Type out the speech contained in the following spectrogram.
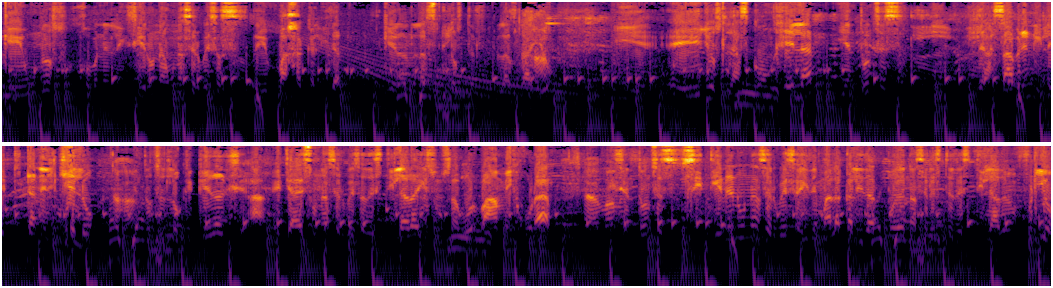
que unos jóvenes le hicieron a unas cervezas de baja calidad, eran las Cluster, las Gallo, y eh, ellos las congelan y entonces l- las abren y le quitan el hielo, y entonces lo que queda dice, ah, ya es una cerveza destilada y su sabor va a mejorar. Dice, entonces, si tienen una cerveza ahí de mala calidad, pueden hacer este destilado en frío.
